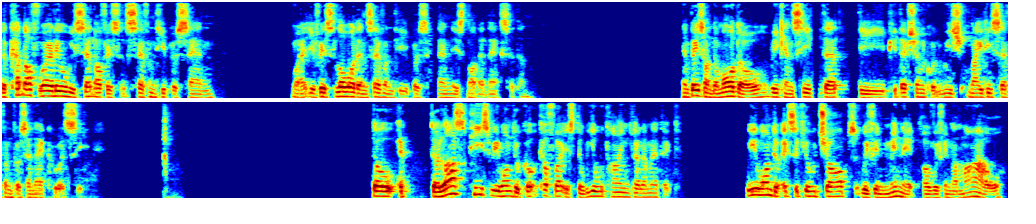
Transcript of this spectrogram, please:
The cutoff value we set off is 70%. Right? If it's lower than 70%, it's not an accident. And based on the model, we can see that the prediction could reach 97% accuracy. So the last piece we want to cover is the real-time telematic. We want to execute jobs within minute or within a mile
